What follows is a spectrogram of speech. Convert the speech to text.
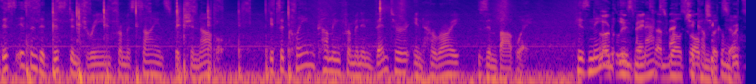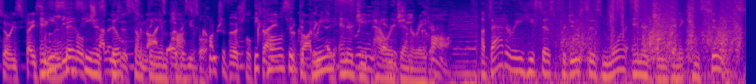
This isn't a distant dream from a science fiction novel. It's a claim coming from an inventor in Harare, Zimbabwe. His name Local is Maxwell Maxwell Chikumbutso, Chikumbutso is facing and he says he has built something impossible. He calls it the green energy power energy generator. car. A battery, he says, produces more energy than it consumes.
